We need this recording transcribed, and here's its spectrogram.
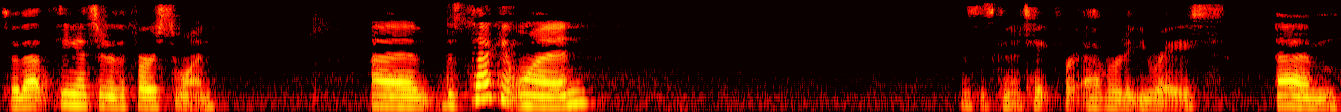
So that's the answer to the first one. Um, the second one, this is going to take forever to erase. Um,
